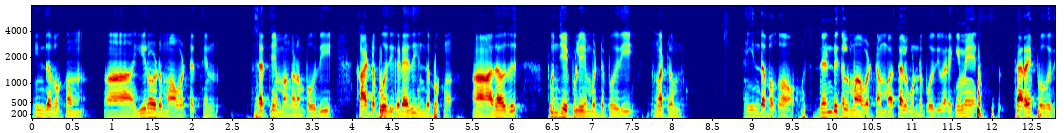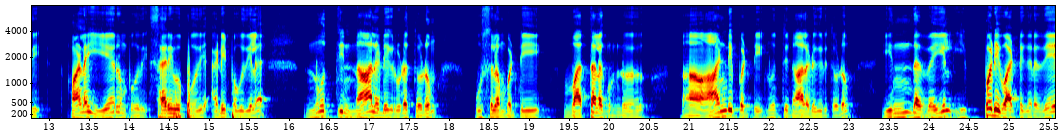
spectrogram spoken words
இந்த பக்கம் ஈரோடு மாவட்டத்தின் சத்தியமங்கலம் பகுதி காட்டுப்பகுதி கிடையாது இந்த பக்கம். அதாவது புஞ்சை புளியம்பட்டு பகுதி மற்றும் இந்த பக்கம் திண்டுக்கல் மாவட்டம் வத்தலகுண்டு பகுதி வரைக்குமே தரைப்பகுதி மலை ஏறும் பகுதி சரிவு பகுதி அடிப்பகுதியில் நூற்றி நாலு டிகிரியோட தொடும். உசிலம்பட்டி வத்தலகுண்டு ஆண்டிப்பட்டி நூற்றி நாலு டிகிரி தொடும். இந்த வெயில் இப்படி வாட்டுகிறதே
